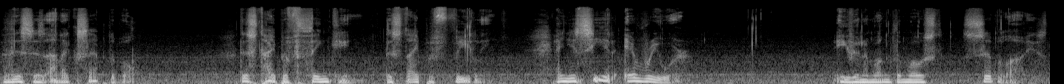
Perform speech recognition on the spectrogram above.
This is unacceptable. This type of thinking, this type of feeling. And you see it everywhere, even among the most civilized,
